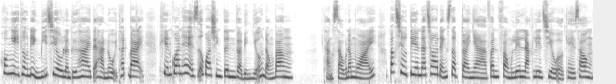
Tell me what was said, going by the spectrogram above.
hội nghị thượng đỉnh Mỹ Triều lần thứ hai tại Hà Nội thất bại, khiến quan hệ giữa Washington và Bình Nhưỡng đóng băng. Tháng 6 năm ngoái, Bắc Triều Tiên đã cho đánh sập tòa nhà văn phòng liên lạc liên triều ở Khe Song,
